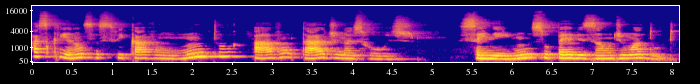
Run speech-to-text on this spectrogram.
as crianças ficavam muito à vontade nas ruas, sem nenhuma supervisão de um adulto,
